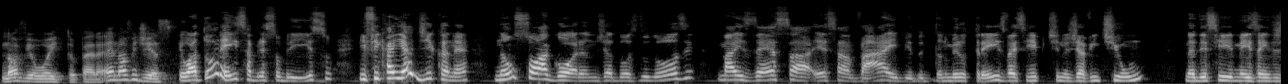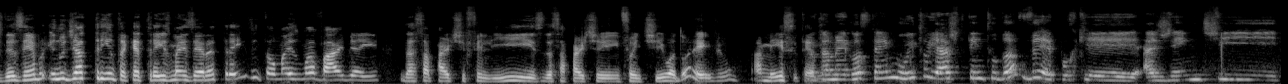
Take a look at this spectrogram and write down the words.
Nove ou oito, pera. É nove dias. Eu adorei saber sobre isso. E fica aí a dica, né? Não só agora, no dia 12 do 12, mas essa, essa vibe do, do número 3 vai se repetir no dia 21 né, desse mês ainda de dezembro. E no dia 30, que é 3 mais 0 é 3, então mais uma vibe aí dessa parte feliz, dessa parte infantil. Adorei, viu? Amei esse tema. Eu também gostei muito e acho que tem tudo a ver, porque a gente.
